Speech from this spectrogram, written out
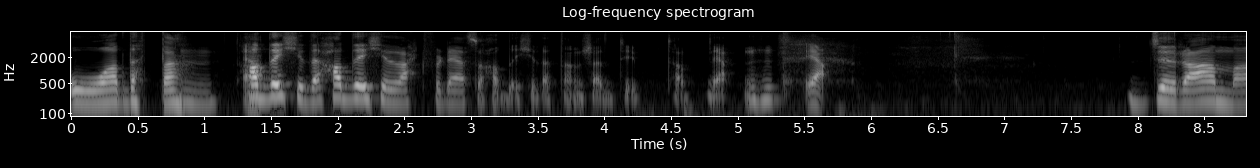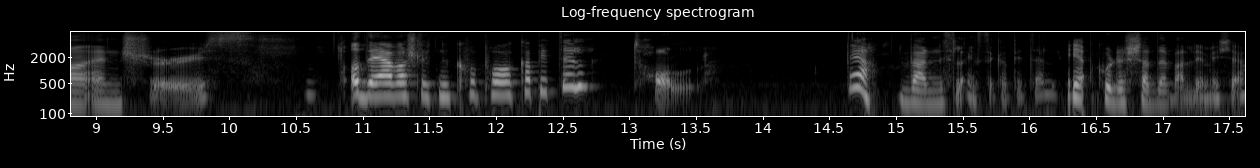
og dette. Mm. Ja. Hadde, ikke det, hadde ikke det vært for det, så hadde ikke dette skjedd. Typ. Ja. Ja. -hmm. Ja. Drama ensures. Og det var slutten på kapittel tolv. Ja. Verdens lengste kapittel, Ja. hvor det skjedde veldig mye.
